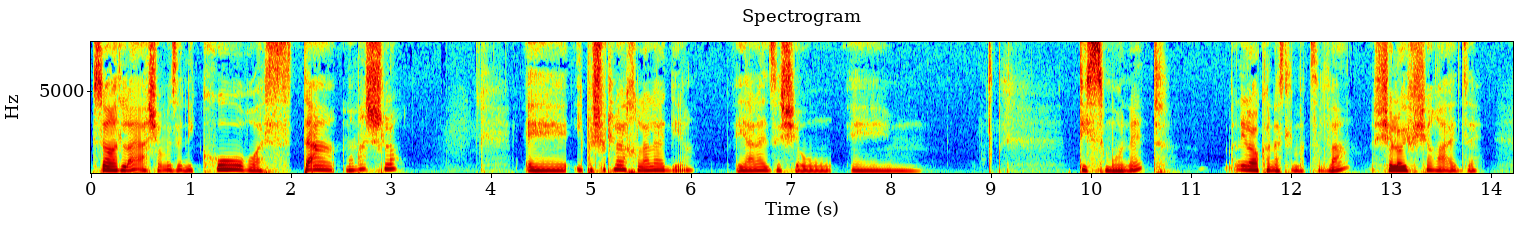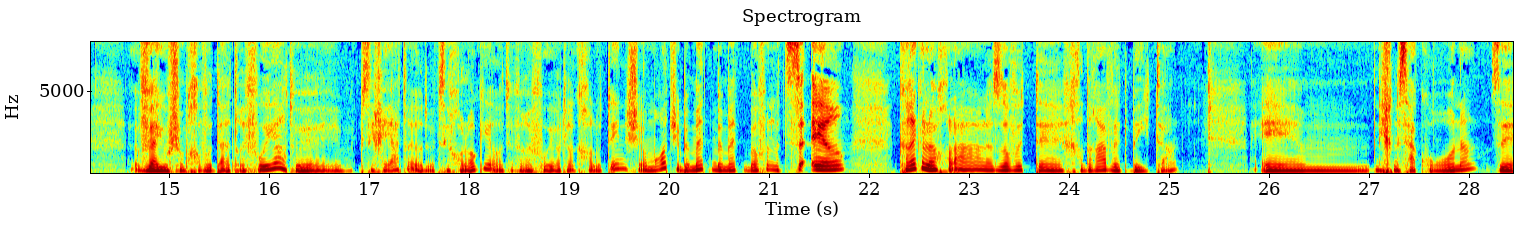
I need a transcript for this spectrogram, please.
זאת אומרת, לא היה שם איזה ניכור או הסתה, ממש לא. אה, היא פשוט לא יכלה להגיע. היה לה איזשהו אה, תסמונת, אני לא אכנס למצבה, שלא אפשרה את זה. והיו שם חוות דעת רפואיות, ופסיכיאטריות, ופסיכולוגיות, ורפואיות לחלוטין, שאומרות שהיא באמת, באמת, באופן מצער, כרגע לא יכולה לעזוב את uh, חדרה ואת ביתה. Um, נכנסה קורונה, זה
